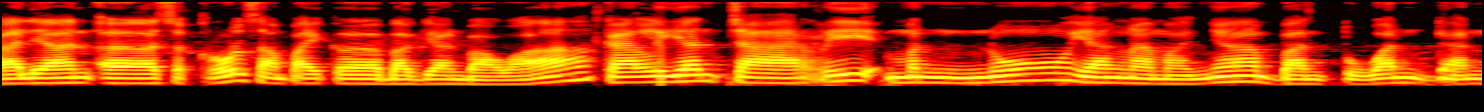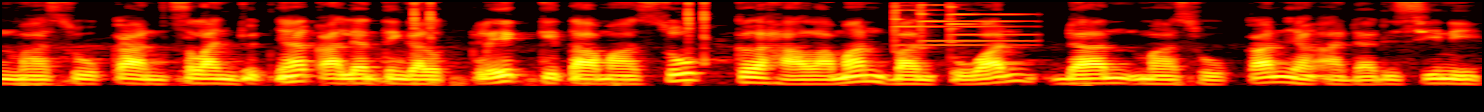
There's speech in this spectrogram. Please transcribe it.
kalian uh, scroll sampai ke bagian bawah, kalian cari menu yang namanya bantuan dan masukan. Selanjutnya kalian tinggal klik kita masuk ke halaman bantuan dan masukan yang ada di sini.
